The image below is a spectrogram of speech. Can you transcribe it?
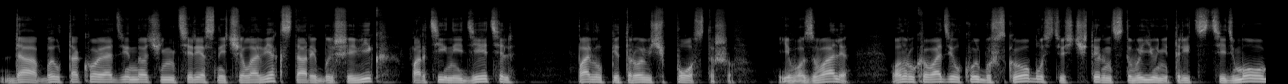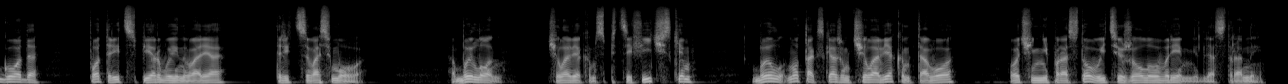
Да, был такой один очень интересный человек, старый большевик, партийный деятель Павел Петрович Постышев. Его звали. Он руководил Куйбышевской областью с 14 июня 1937 года по 31 января 1938 года. Был он человеком специфическим, был, ну, так скажем, человеком того очень непростого и тяжелого времени для страны.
